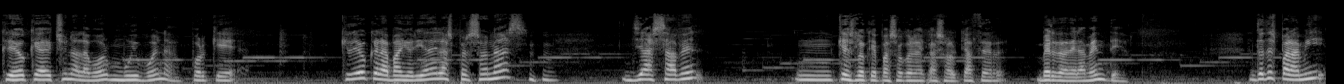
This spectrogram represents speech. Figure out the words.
creo que ha hecho una labor muy buena, porque creo que la mayoría de las personas ya saben mm, qué es lo que pasó con el caso Alcácer verdaderamente. Entonces, para mí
